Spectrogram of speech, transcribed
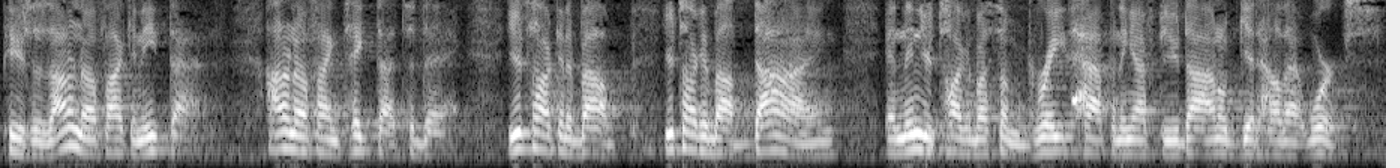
Peter says, I don't know if I can eat that. I don't know if I can take that today. You're talking about, you're talking about dying and then you're talking about something great happening after you die. I don't get how that works.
